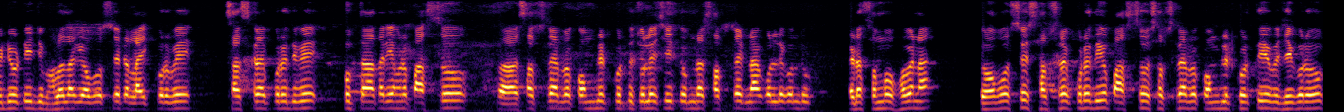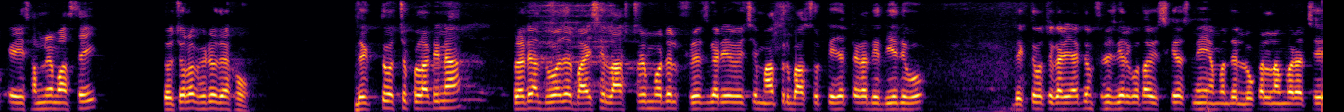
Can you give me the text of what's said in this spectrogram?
ভিডিওটি। যদি ভালো লাগে, অবশ্যই এটা লাইক করবে সাবস্ক্রাইব করে দিবে। খুব তাড়াতাড়ি আমরা পাঁচশো সাবস্ক্রাইবার কমপ্লিট করতে চলেছি। তোমরা সাবস্ক্রাইব না করলে কিন্তু এটা সম্ভব হবে না। তো অবশ্যই সাবস্ক্রাইব করে দিও, পাঁচশো সাবস্ক্রাইবার কমপ্লিট করতে হবে, যে করে হোক, এই সামনের মাসেই। তো চলো ভিডিও দেখো। দেখতে পাচ্ছ প্লাটিনা প্লাটিনা দু হাজার বাইশে লাস্টের মডেল ফ্রেশ গাড়ি রয়েছে, মাত্র বাষট্টি হাজার টাকা দিয়ে দিয়ে দেবো। দেখতে পাচ্ছ গাড়ি একদম ফ্রেশ গাড়ি, কোথাও স্ক্র্যাচ নেই, আমাদের লোকাল নাম্বার আছে।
